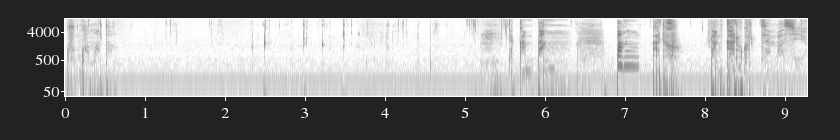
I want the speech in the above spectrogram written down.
궁금하다. 음, 약간 빵, 빵가루, 빵가루 같은 맛이에요.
